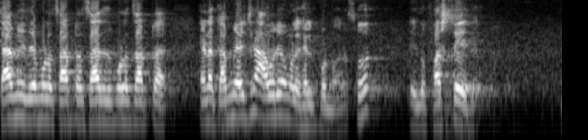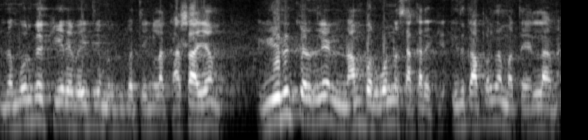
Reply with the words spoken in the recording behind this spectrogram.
சாமி இதே போல் சாப்பிட்டேன் சார் இது போல் சாப்பிட்டேன். எனக்கு கம்மியாச்சுன்னா அவரே உங்களுக்கு ஹெல்ப் பண்ணுவார். ஸோ இது ஃபஸ்ட் எய்டு இந்த முருங்கைக்கீரை வைத்தியம் இருக்குது பார்த்தீங்களா? கஷாயம் இருக்கிறதுலே நம்பர் ஒன்று சர்க்கரைக்கு. இதுக்கப்புறம் தான் மற்ற எல்லாமே.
